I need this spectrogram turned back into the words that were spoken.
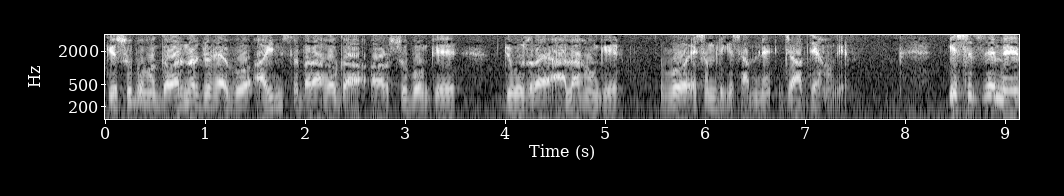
کہ صوبوں کا گورنر جو ہے، وہ آئین سربراہ ہوگا اور صوبوں کے جو وزرائے اعلیٰ ہوں گے، وہ اسمبلی کے سامنے جواب دہ ہوں گے۔ اس سلسلے میں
